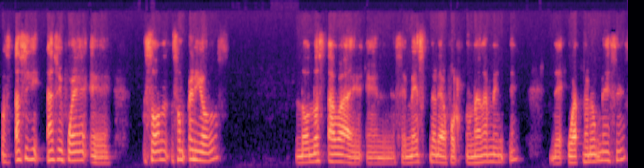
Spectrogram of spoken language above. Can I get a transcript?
pues así, así fue, son, son periodos no, no estaba en, semestre, afortunadamente, de cuatro meses,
